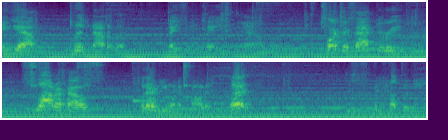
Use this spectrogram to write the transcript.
And yeah, I'm living out of a basement cave, you know. Torture factory, slaughterhouse, whatever you want to call it. But this has been helping me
